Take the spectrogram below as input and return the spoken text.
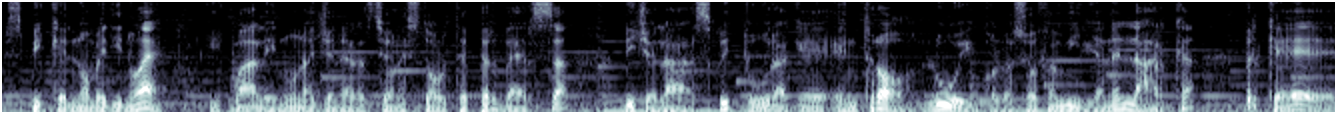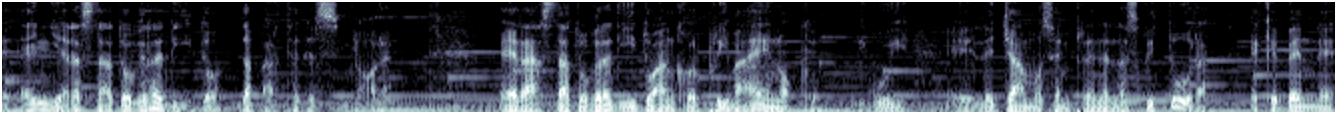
spicca il nome di Noè, il quale in una generazione stolta e perversa, dice la scrittura che entrò lui con la sua famiglia nell'arca perché egli era stato gradito da parte del Signore. Era stato gradito ancora prima Enoch, di cui eh, leggiamo sempre nella scrittura, e che venne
